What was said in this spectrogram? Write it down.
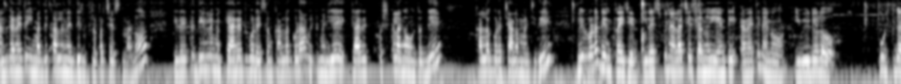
అందుకని అయితే ఈ మధ్యకాలంలో నేను దీన్ని ప్రిఫర్ చేస్తున్నాను. ఇదైతే దీనిలో మేము క్యారెట్ కూడా వేసాం. కళ్ళకు కూడా విటమిన్ ఏ క్యారెట్ పుష్కలంగా ఉంటుంది. కళ్ళకు కూడా చాలా మంచిది. మీరు కూడా దీన్ని ట్రై చేయండి. ఈ రెసిపీని ఎలా చేశాను ఏంటి అని అయితే నేను ఈ వీడియోలో పూర్తిగా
